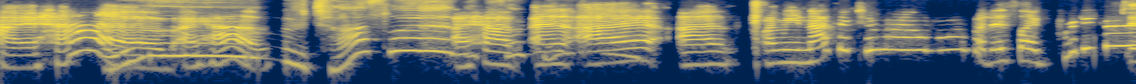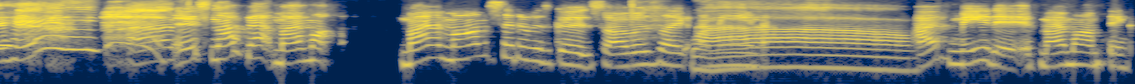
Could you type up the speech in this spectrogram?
I have. Ooh, I have. Jocelyn. I have. So and I I I mean not to toot my own horn, but it's like pretty good. Hey. it's not that my mom my mom said it was good. So I was like, wow. I mean I've made it. If my mom thinks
